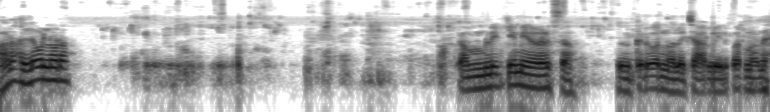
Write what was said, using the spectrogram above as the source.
ആടാ നല്ല വെള്ളോടാ. കംപ്ലീറ്റ് മിനറൽസാ ദുൽഖർ പറഞ്ഞ പോലെ ചാർലിയിൽ പറഞ്ഞ പോലെ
